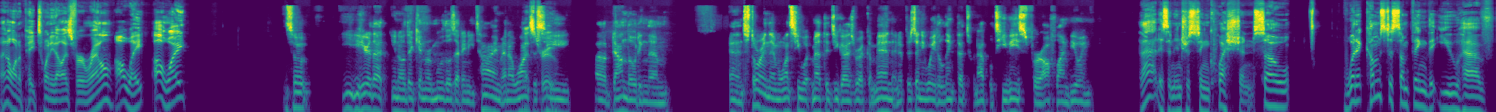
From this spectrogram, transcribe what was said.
I don't want to pay twenty dollars for a rental. I'll wait. I'll wait. So you hear that you know they can remove those at any time, and I want That's to true. see uh, downloading them and storing them. Want to see what methods you guys recommend, and if there's any way to link that to an Apple TVs for offline viewing. That is an interesting question. So, when it comes to something that you have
